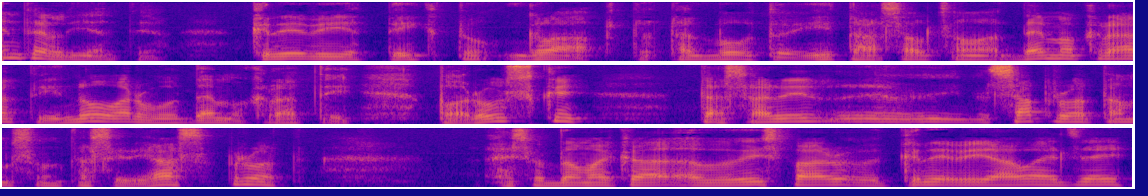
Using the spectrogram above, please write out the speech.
inteliģentiem, Krievija tiktu glābta. Tad būtu tā saucamā demokrātija, nu, varbūt demokrātija paruski. Tas arī ir eh, saprotams un tas ir jāsaprot. Es domāju, ka vispār Krievijā vajadzēja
